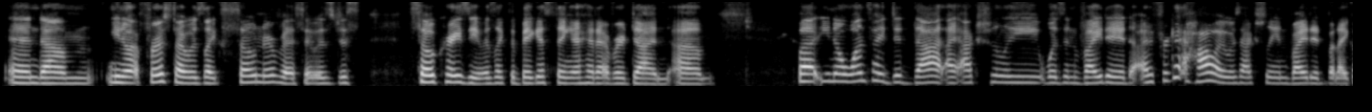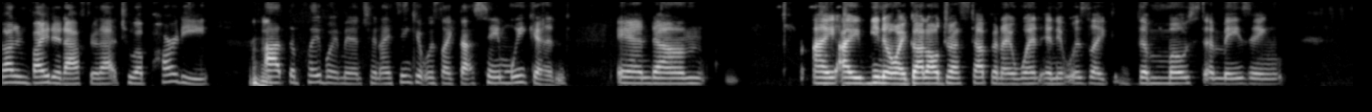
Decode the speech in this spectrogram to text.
And um, you know, at first I was like so nervous. It was just so crazy. It was like the biggest thing I had ever done. Um, but you know, once I did that, I actually was invited. I forget how I was actually invited, but I got invited after that to a party Mhm. at the Playboy Mansion. I think it was like that same weekend. And um I I you know, I got all dressed up and I went and it was like the most amazing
